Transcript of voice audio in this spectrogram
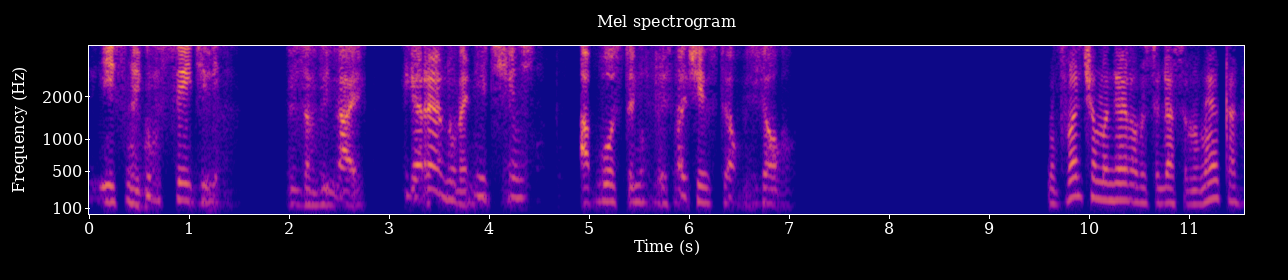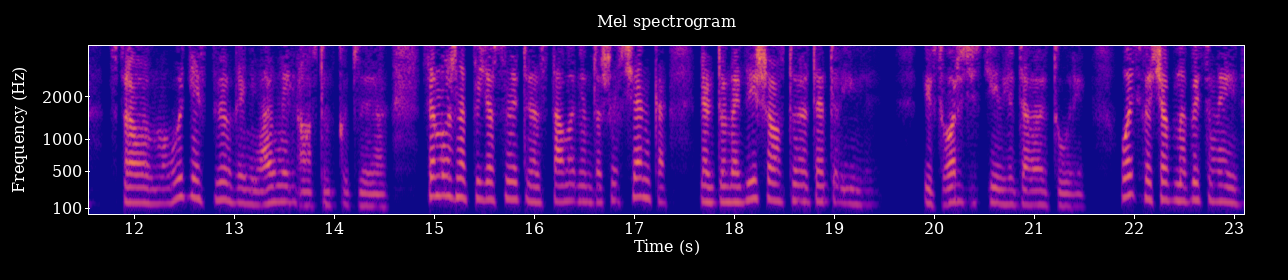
пісні сиділі, завдай, ярену на міці, апостолів призначинства його. На творчу манеру Василя Семененка справив могутній вплив геніальний автор Кобзаря. Це можна пояснити ставленням до Шевченка як до найбільшого авторитету і, і в творчості, і в літературі. Ось хоча б написаний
